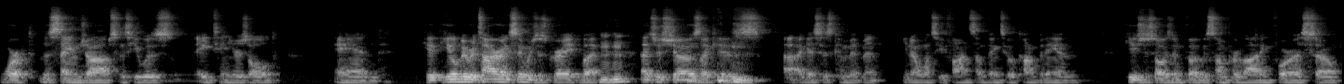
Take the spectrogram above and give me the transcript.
worked the same job since he was 18 years old, and he, he'll be retiring soon, which is great. But mm-hmm. that just shows like his, I guess, his commitment you know, once he finds something to a company and he's just always been focused on providing for us. So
